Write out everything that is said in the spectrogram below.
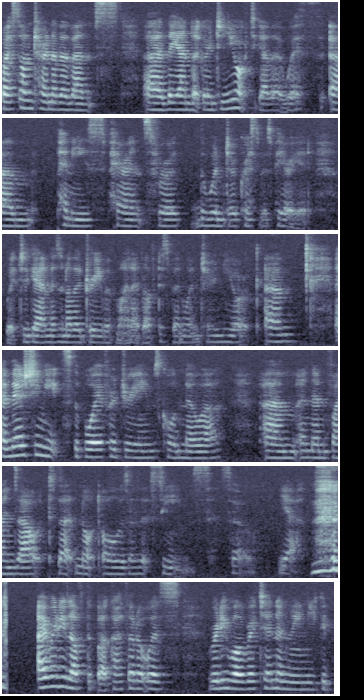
by some turn of events, uh, they end up going to New York together with um, Penny's parents for the winter Christmas period, which again is another dream of mine. I'd love to spend winter in New York. Um, and there she meets the boy of her dreams called Noah, um, and then finds out that not all is as it seems. So, yeah. I really loved the book. I thought it was really well written. I mean, you could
